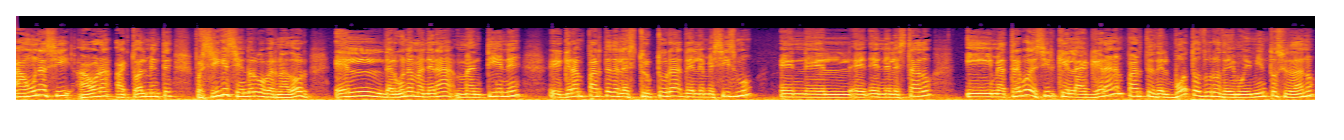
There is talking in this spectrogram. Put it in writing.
aún así, ahora, actualmente, pues sigue siendo el gobernador. Él, de alguna manera, mantiene eh, gran parte de la estructura del emesismo en el, en, el Estado y me atrevo a decir que la gran parte del voto duro de Movimiento Ciudadano,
